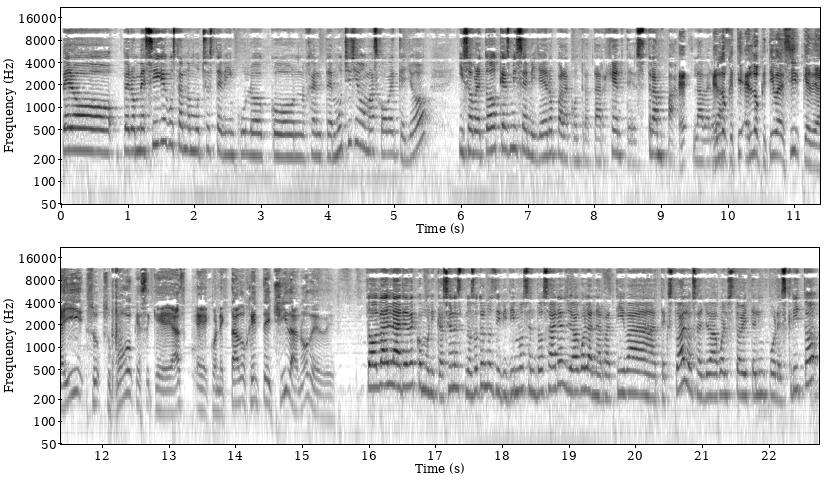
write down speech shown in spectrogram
pero, pero me sigue gustando mucho este vínculo con gente muchísimo más joven que yo y sobre todo que es mi semillero para contratar gente, es trampa, eh, la verdad. Es lo que te, es lo que te iba a decir, que de ahí supongo que, que has eh, conectado gente chida, ¿no? de toda el área de comunicaciones, nosotros nos dividimos en dos áreas. Yo hago la narrativa textual, o sea, yo hago el storytelling por escrito,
